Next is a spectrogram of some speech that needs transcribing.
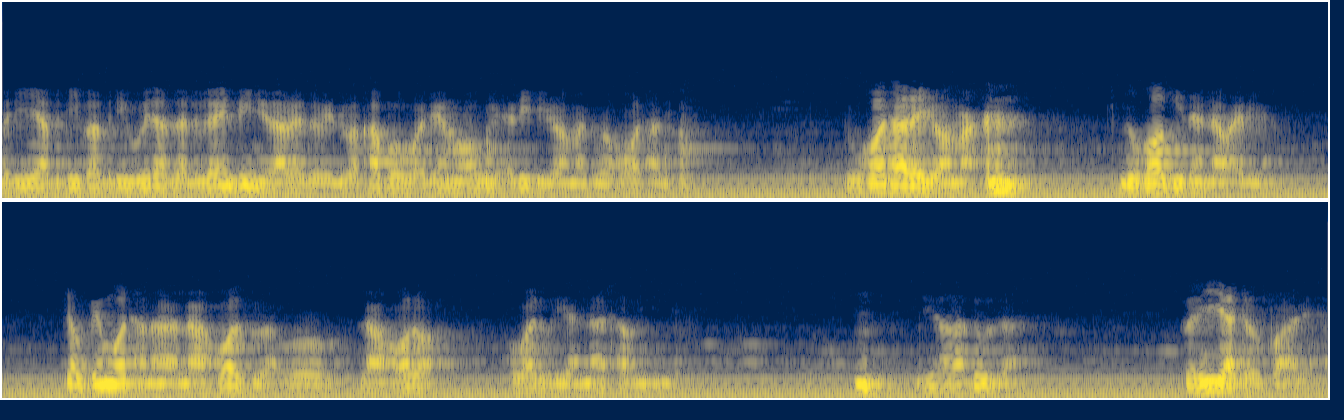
ပရိယပฏิပတ်ပฏิဝေဒဆိုတာလူတိုင်းသိနေတာပဲဆိုပြီးသူကခပ်ဖို့ပေါ်တယ်မဟုတ်ဘူးအဲ့ဒီဒီကမှသူကဟောထားတယ်သူဟောထားတဲ့ရွာမှာသူဟောပြီးတဲ့နောက်အဲ့ဒီကြောက်သိမ်းမောဌာနကလာဟောဆိုတာကိုလာဟောတော့ဘုရားလူတွေကနားထောင်နေတယ်။ဟွန်းဒီဟာကသူကပရိယတော့ပါတယ်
